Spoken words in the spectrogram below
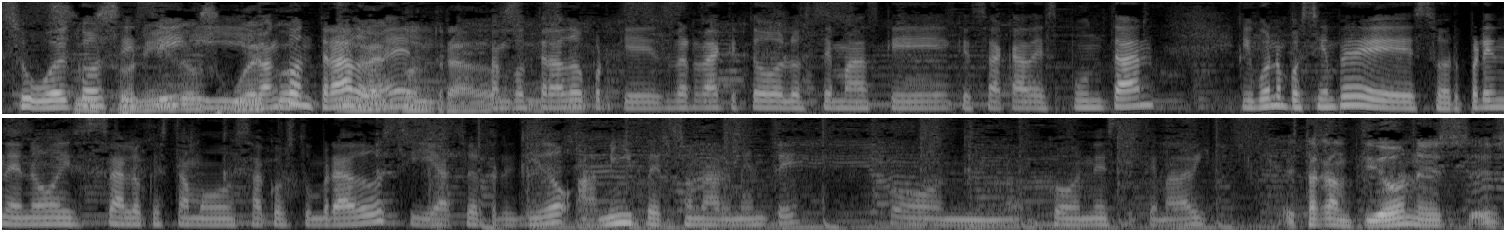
su hueco, su sí, sí, su y lo ha hueco, encontrado, y lo ha ¿eh? encontrado, Lo ha sí, encontrado sí. porque es verdad que todos los temas que, que saca despuntan y bueno, pues siempre sorprende, ¿no? Es a lo que estamos acostumbrados y ha sorprendido a mí personalmente con, con este tema, David. Esta canción es, es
